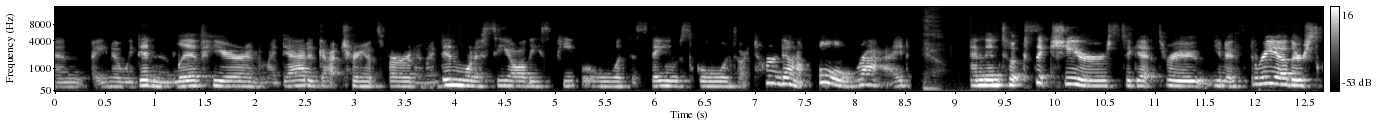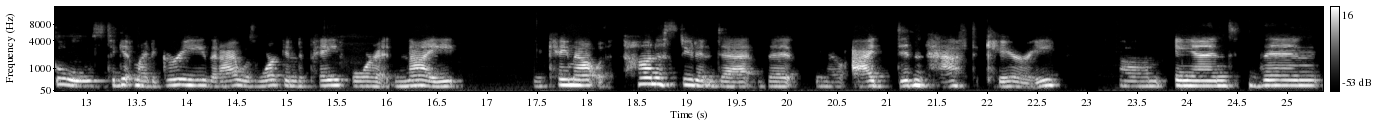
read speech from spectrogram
and you know we didn't live here and my dad had got transferred and I didn't want to see all these people at the same school and so I turned down a full ride. Yeah. And then took six years to get through, you know, three other schools to get my degree that I was working to pay for at night. We came out with a ton of student debt that you know I didn't have to carry. Um, and then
